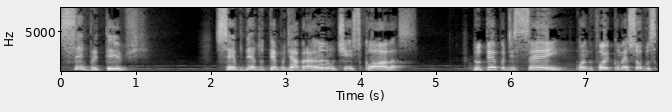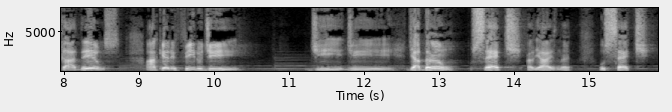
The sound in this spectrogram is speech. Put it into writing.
Sempre teve. Sempre, desde o tempo de Abraão, tinha escolas. Do tempo de Sem, quando foi começou a buscar a Deus, aquele filho de, de, de, de Adão, o sete, aliás, né? O sete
